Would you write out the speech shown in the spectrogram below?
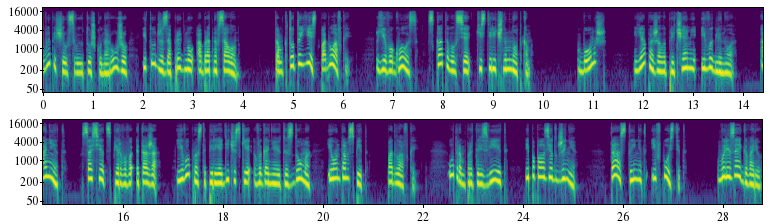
вытащил свою тушку наружу и тут же запрыгнул обратно в салон. «Там кто-то есть под лавкой!» Его голос скатывался к истеричным ноткам. «Бомж?» Я пожала плечами и выглянула. «А нет, сосед с первого этажа. Его просто периодически выгоняют из дома, и он там спит, под лавкой. Утром протрезвеет и поползет к жене. Та остынет и впустит. «Вылезай», — говорю,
